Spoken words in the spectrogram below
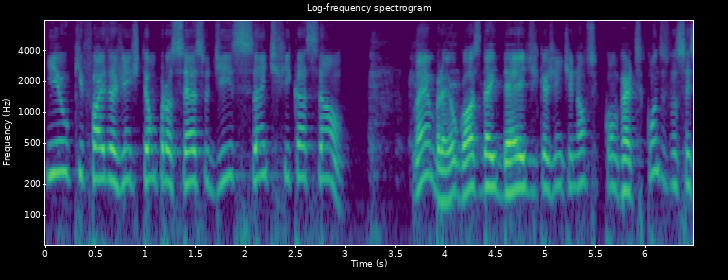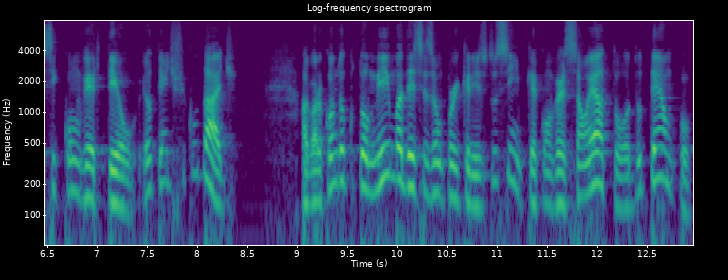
e o que faz a gente ter um processo de santificação. Lembra? Eu gosto da ideia de que a gente não se converte. Quando você se converteu? Eu tenho dificuldade. Agora, quando eu tomei uma decisão por Cristo, sim, porque conversão é a todo tempo.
